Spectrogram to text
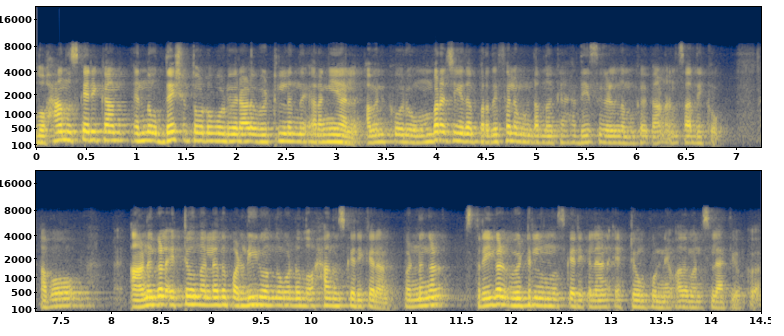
ദുഹാ നിസ്കരിക്കാം എന്ന ഉദ്ദേശത്തോടു കൂടി ഒരാൾ വീട്ടിൽ നിന്ന് ഇറങ്ങിയാൽ അവനക്ക് ഒരു ഉംറ ചെയ്ത പ്രതിഫലമുണ്ടെന്നൊക്കെ ഹദീസുകളിൽ നമുക്ക് കാണാൻ സാധിക്കും. അപ്പോൾ ആണുങ്ങൾ ഏറ്റവും നല്ലത് പള്ളിയിൽ വന്നുകൊണ്ട് ദുഹ നിസ്കരിക്കലാണ്. പെണ്ണുങ്ങൾ സ്ത്രീകൾ വീട്ടിൽ നിന്ന് നിസ്കരിക്കലാണ് ഏറ്റവും പുണ്യം. അത് മനസ്സിലാക്കി വെക്കുക.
